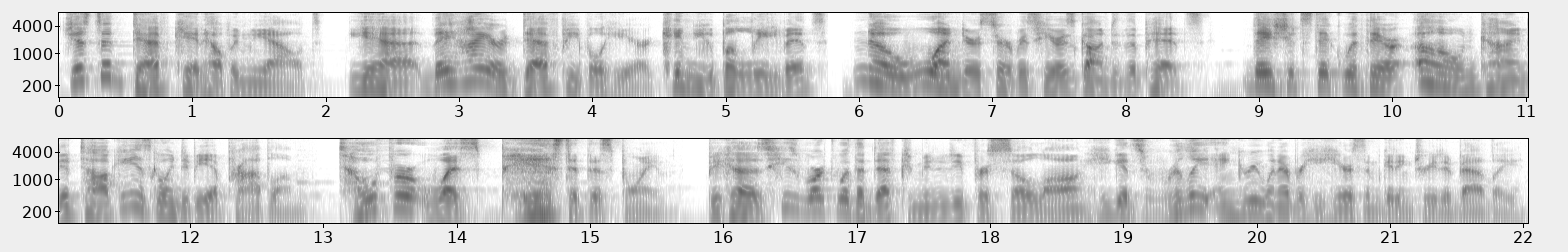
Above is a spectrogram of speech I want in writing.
Just a deaf kid helping me out. Yeah, they hire deaf people here. Can you believe it? No wonder service here has gone to the pits. They should stick with their own kind if talking is going to be a problem. Topher was pissed at this point. Because he's worked with the deaf community for so long, he gets really angry whenever he hears them getting treated badly.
